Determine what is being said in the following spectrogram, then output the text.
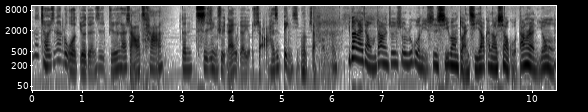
那乔医生，那如果有的人是，比如说他想要擦。跟吃进去哪一个比较有效啊？还是并行会比较好呢？一般来讲，我们当然就是说，如果你是希望短期要看到效果，当然你用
